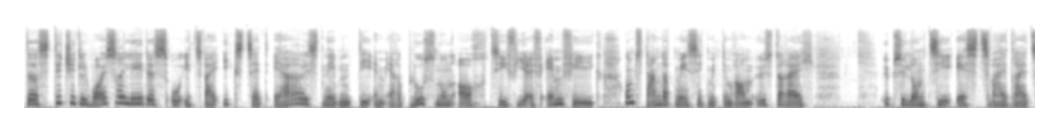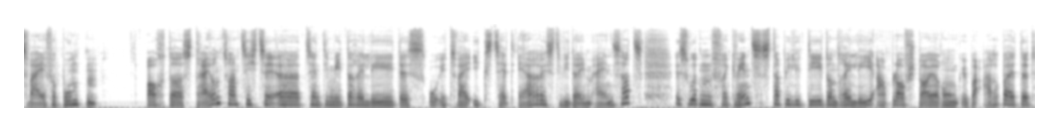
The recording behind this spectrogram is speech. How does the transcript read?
Das Digital Voice Relais des OE2XZR ist neben DMR Plus nun auch C4FM fähig und standardmäßig mit dem Raum Österreich YCS232 verbunden. Auch das 23 cm Relais des OE2XZR ist wieder im Einsatz. Es wurden Frequenzstabilität und Relaisablaufsteuerung überarbeitet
